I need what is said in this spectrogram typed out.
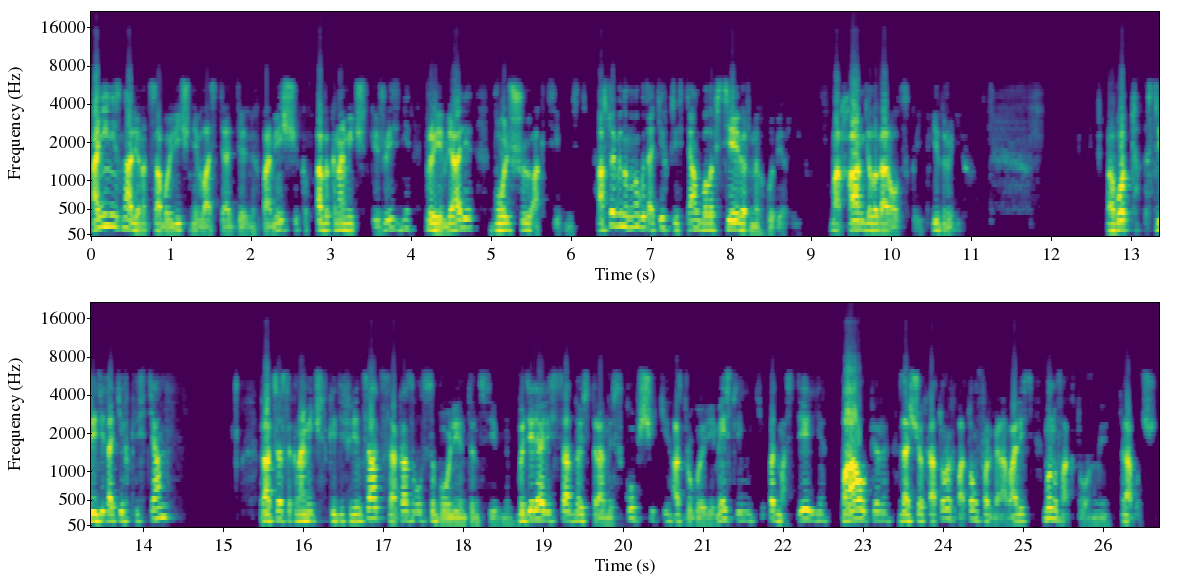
Они не знали над собой личной власти отдельных помещиков, а в экономической жизни проявляли большую активность. Особенно много таких крестьян было в северных губерниях, в Архангелогородской и других. А вот среди таких крестьян Процесс экономической дифференциации оказывался более интенсивным. Выделялись с одной стороны скупщики, а с другой ремесленники, подмастерья, пауперы, за счет которых потом формировались мануфактурные рабочие.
